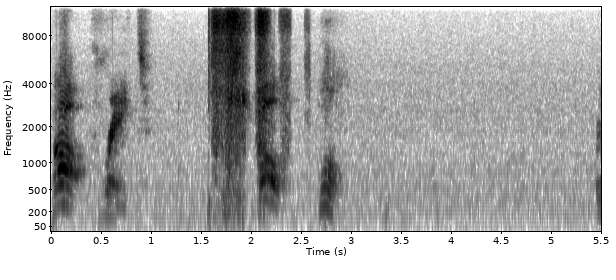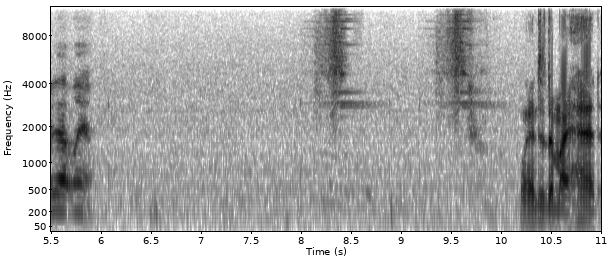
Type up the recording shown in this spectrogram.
Oh, great. Oh! Whoa! Where did that land? Landed in my head.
